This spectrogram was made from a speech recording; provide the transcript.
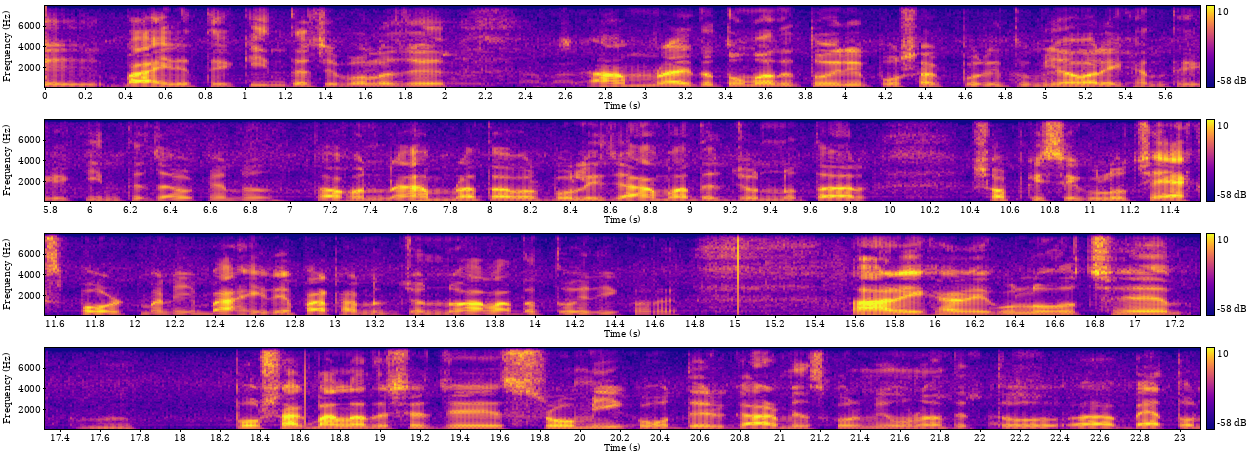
এই বাইরে থেকে কিনতে কিনতেছে বলে যে, আমরাই তো তোমাদের তৈরি পোশাক পরি, তুমি আবার এখান থেকে কিনতে যাও কেন? তখন আমরা তো আবার বলি যে, আমাদের জন্য তার সব কিছু এগুলো হচ্ছে এক্সপোর্ট মানে বাইরে পাঠানোর জন্য আলাদা তৈরি করে। আর এখানে এগুলো হচ্ছে পোশাক বাংলাদেশের যে শ্রমিক, ওদের গার্মেন্টস কর্মী, ওনাদের তো বেতন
